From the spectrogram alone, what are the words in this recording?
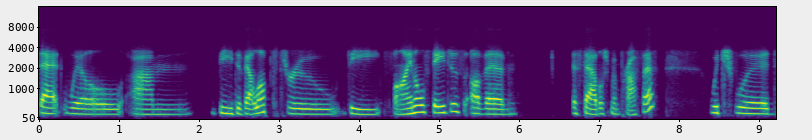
that will um, be developed through the final stages of an establishment process, which would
